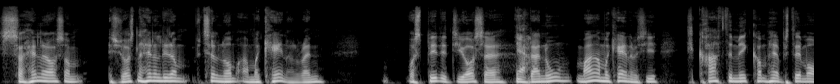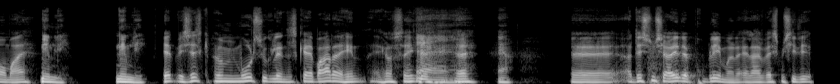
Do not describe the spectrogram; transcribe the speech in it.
så handler det også om, jeg synes også, det handler lidt om, fortæller noget om amerikanerne, hvordan, hvor splittet de også er. Ja. Der er nogen, mange amerikanere, der vil sige, skal kraftedeme ikke komme her og bestemme over mig. Nemlig. Nemlig. Ja, hvis jeg skal på min motorcykel, så skal jeg bare derhen. Jeg kan også ikke? Ja, ja, ja. Øh, og det synes jeg er et af problemerne, eller hvad skal man sige, det,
